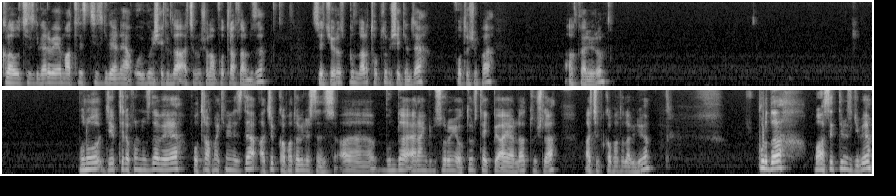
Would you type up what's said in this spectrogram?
kılavuz çizgileri veya matris çizgilerine uygun şekilde açılmış olan fotoğraflarımızı seçiyoruz. Bunları toplu bir şekilde Photoshop'a aktarıyorum. Bunu cep telefonunuzda veya fotoğraf makinenizde açıp kapatabilirsiniz. Ee, bunda herhangi bir sorun yoktur. Tek bir ayarla, tuşla açıp kapatılabiliyor. Burada bahsettiğimiz gibi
